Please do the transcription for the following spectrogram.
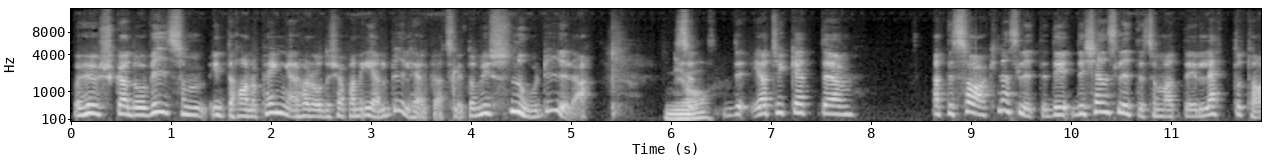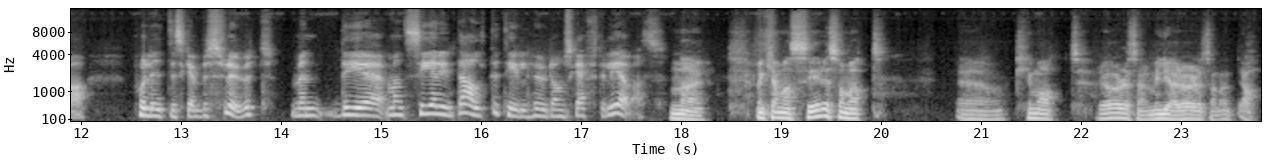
Och hur ska då vi som inte har några pengar ha råd att köpa en elbil helt plötsligt? De är ju snordyra. ja. Så jag tycker att, eh, att det saknas lite. Det, det känns lite som att det är lätt att ta politiska beslut. Men det, man ser inte alltid till hur de ska efterlevas. Nej. Men kan man se det som att eh, klimatrörelsen, miljörörelsen, ja,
